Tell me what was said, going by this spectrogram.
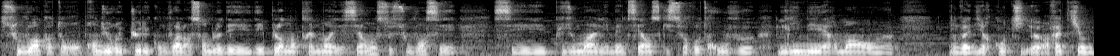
souvent, quand on reprend du recul et qu'on voit l'ensemble des, plans d'entraînement et des séances, souvent c'est, plus ou moins les mêmes séances qui se retrouvent linéairement. Euh, on va dire euh, en fait qui ont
